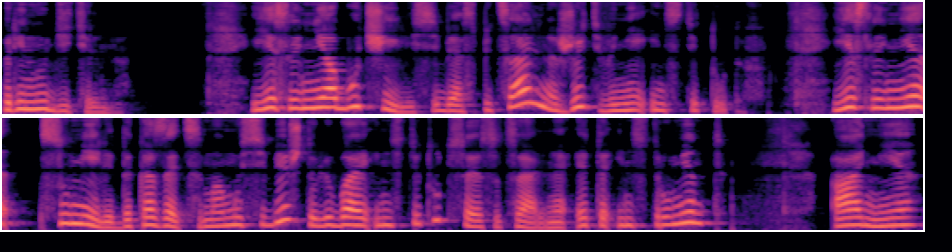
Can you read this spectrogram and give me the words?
принудительно. Если не обучили себя специально жить вне институтов. Если не сумели доказать самому себе, что любая институция социальная – это инструмент, а не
